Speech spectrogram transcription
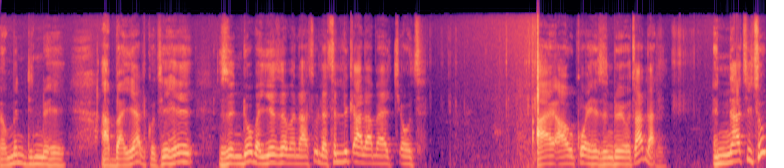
ነው። ምንድን ነው ይሄ አባዬ አልኩት። ይሄ ዝንዶ በየዘመናቱ ለትልቅ ዓላማ ያጨውት አውቆ ይሄ ዝንዶ ይወጣል አለኝ። እናቲቱም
